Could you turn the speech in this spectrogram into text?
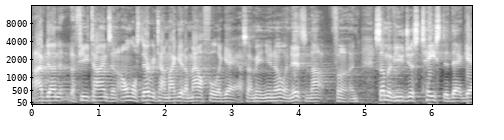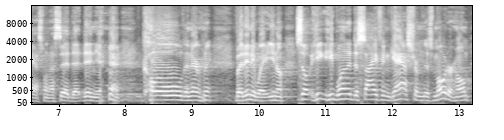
I've done it a few times, and almost every time I get a mouthful of gas. I mean, you know, and it's not fun. Some of you just tasted that gas when I said that, didn't you? Cold and everything. But anyway, you know, so he, he wanted to siphon gas from this motorhome,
